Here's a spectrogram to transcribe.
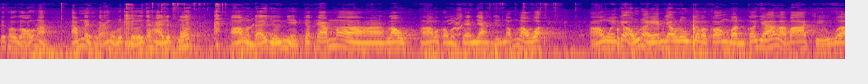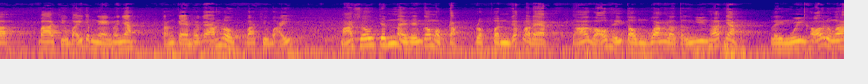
cái khối gỗ nè. Ấm này thì khoảng một lít rưỡi tới 2 lít nước. Đó mình để giữ nhiệt cho cái ấm nó lâu. Đó bà con mình xem nha giữ nóng lâu á. Đó, nguyên cái ủ này em giao lưu cho bà con mình có giá là 3 triệu ờ, 3 triệu 700 ngàn thôi nha. Tặng kèm theo cái ấm luôn 3 triệu 7 mã số 9 này thì em có một cặp lọc bình rất là đẹp. Đó gỗ thủy tùng quăng là tự nhiên hết nha. Liền nguyên khối luôn á.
